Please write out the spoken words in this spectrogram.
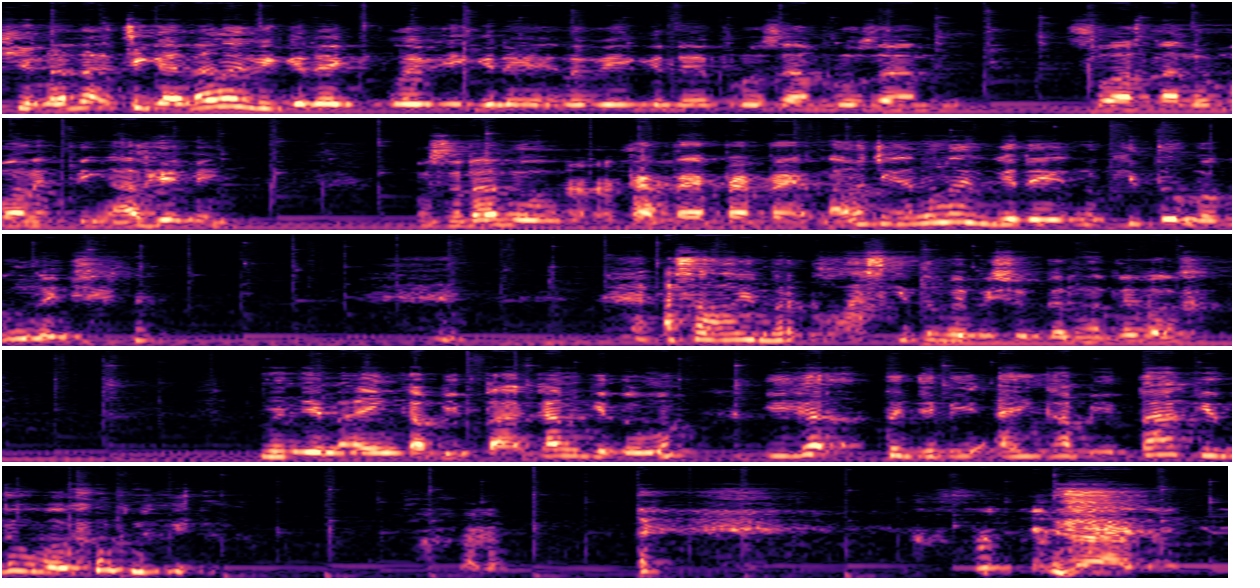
Cina cigana lebih gede lebih gede lebih gede perusahaan-perusahaan swasta nu maneh tinggal ini. Maksudnya nu PT PT, nah cigana lebih gede nu gitu bagus gajinya. Asal lebih berkelas gitu baby sugar nanti bagus. Nunyin aing kabita kan gitu mah. Iya terjadi aing kabita gitu bagus. Gitu aja.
